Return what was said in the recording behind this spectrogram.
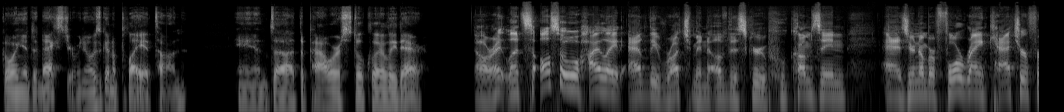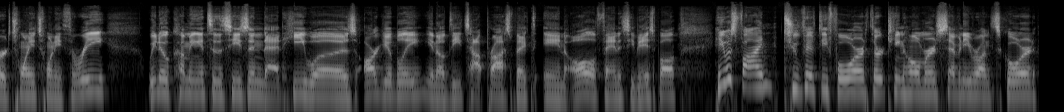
going into next year. We know he's going to play a ton, and uh, the power is still clearly there. All right, let's also highlight Adley Rutschman of this group, who comes in as your number four ranked catcher for 2023. We know coming into the season that he was arguably, you know, the top prospect in all of fantasy baseball. He was fine, 254, 13 homers, 70 runs scored,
